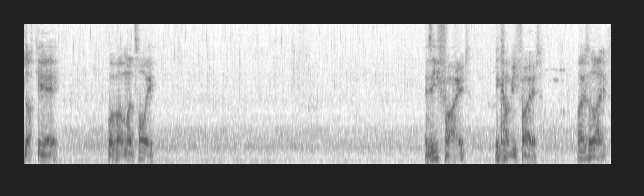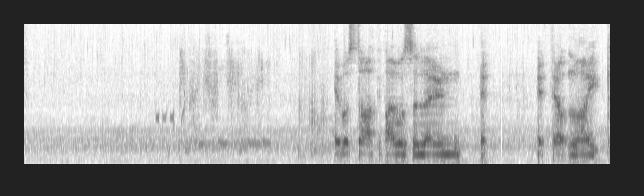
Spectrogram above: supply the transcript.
Lucky, eh? What about my toy? Is he fired? He can't be fired. Why is he alive? It was dark. I was alone. It, it felt like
